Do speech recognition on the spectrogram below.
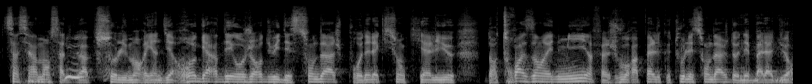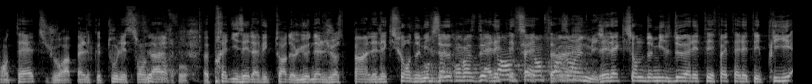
Sincèrement, ça ne veut absolument rien dire. Regardez aujourd'hui des sondages pour une élection qui a lieu dans trois ans et demi. Enfin, je vous rappelle que tous les sondages donnaient Balladur en tête. Je vous rappelle que tous les sondages euh, prédisaient la victoire de Lionel Jospin. L'élection en 2002, elle était faite. L'élection de 2002, elle était faite, elle était pliée.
